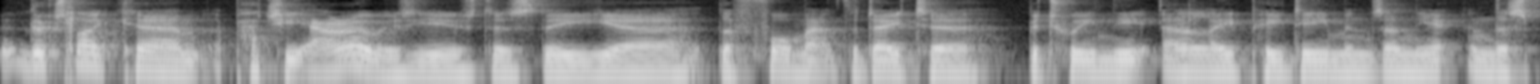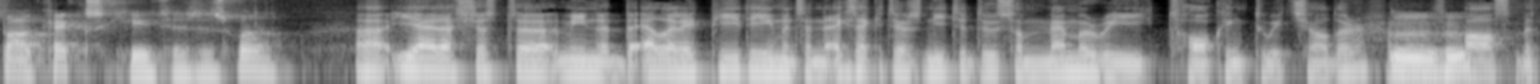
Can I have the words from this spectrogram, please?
It looks like um, Apache Arrow is used as the uh, the format of the data between the LLAP daemons and the and the Spark executors as well. Uh, yeah, that's just. Uh, I mean, the LLAP daemons and the executors need to do some memory talking to each other, mm-hmm. pass but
